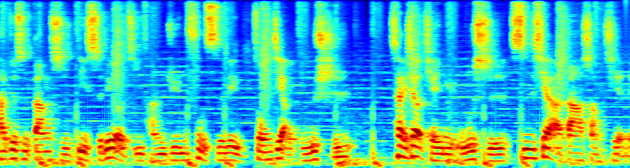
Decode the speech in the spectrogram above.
他就是当时第十六集团军副司令中将吴石。蔡孝乾与吴石私下搭上线，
